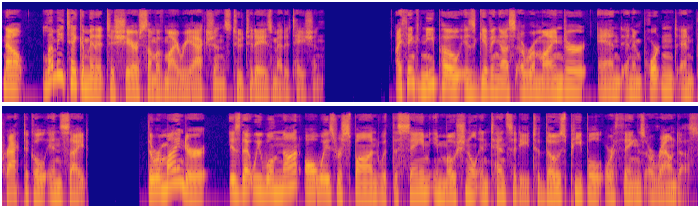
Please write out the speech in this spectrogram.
Now, let me take a minute to share some of my reactions to today's meditation. I think Nepo is giving us a reminder and an important and practical insight. The reminder is that we will not always respond with the same emotional intensity to those people or things around us.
